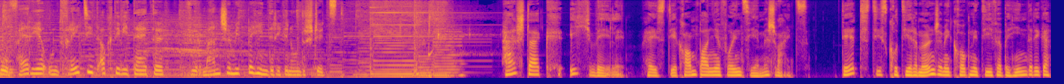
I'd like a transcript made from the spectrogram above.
wo Ferien- und Freizeitaktivitäten für Menschen mit Behinderungen unterstützt. Hashtag Ich wähle heisst die Kampagne von Insieme Schweiz. Dort diskutieren Menschen mit kognitiven Behinderungen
